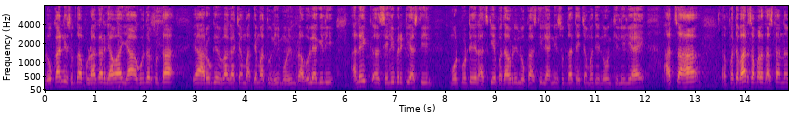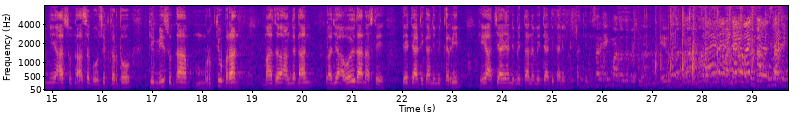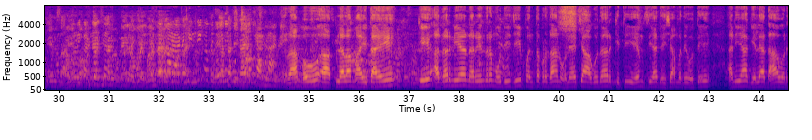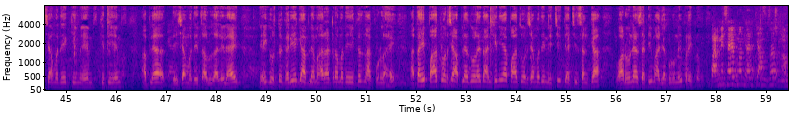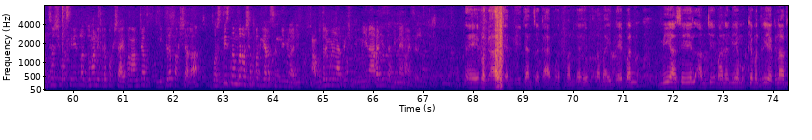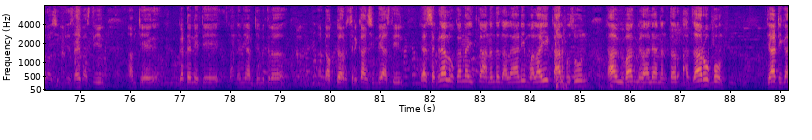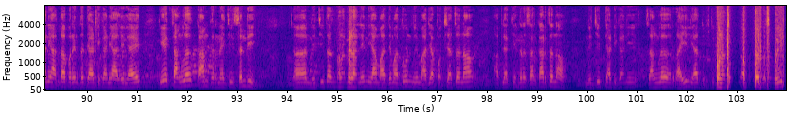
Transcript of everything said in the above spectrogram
लोकांनीसुद्धा पुढाकार घ्यावा. या अगोदरसुद्धा या आरोग्य विभागाच्या माध्यमातून ही मोहीम राबवल्या गेली. अनेक सेलिब्रिटी असतील मोठमोठे राजकीय पदावरील लोक असतील यांनी सुद्धा त्याच्यामध्ये नोंद केलेली आहे. आजचा हा पदभार सांभाळत असताना मी आजसुद्धा असं घोषित करतो की मी सुद्धा मृत्यूपर्यंत माझं अंगदान किंवा जे अवयवदान असते ते त्या ठिकाणी मी करीन. हे आजच्या या निमित्तानं मी त्या ठिकाणी घोषणा केली. सर एक महत्त्वाचा प्रश्न. राम भाऊ आपल्याला माहीत आहे की आदरणीय नरेंद्र मोदीजी पंतप्रधान होण्याच्या अगोदर किती एम्स या देशामध्ये होते. आणि या गेल्या दहा वर्षामध्ये किम एम्स किती एम्स आपल्या देशामध्ये चालू झालेले आहेत. ही गोष्ट खरी आहे की आपल्या महाराष्ट्रामध्ये एकच नागपूरला आहे. आता ही पाच वर्ष आपल्याजवळ आहेत आणखीन या पाच वर्षामध्ये निश्चित त्याची संख्या वाढवण्यासाठी माझ्याकडूनही प्रयत्न होते पारणे साहेब म्हणतात की आमचं आमचं शिवसेनेतला जुना मित्रपक्ष आहे पण आमच्या मित्रपक्षाला पस्तीस नंबरला शपथ घ्यायला संधी मिळाली. अगोदर मिळणं अपेक्षित होती म्हणजे नाराजी झाली नाही माझ्या नाही बघा त्यांनी त्यांचं काय मत मांडलं हे मला माहीत नाही पण मी असेल आमचे माननीय मुख्यमंत्री एकनाथराव शिंदे साहेब असतील आमचे गटनेते माननीय आमचे मित्र डॉक्टर श्रीकांत शिंदे असतील या सगळ्या लोकांना इतका आनंद झाला आहे आणि मलाही कालपासून हा विभाग मिळाल्यानंतर हजारो फोन त्या ठिकाणी आतापर्यंत त्या ठिकाणी आलेले आहेत की एक चांगलं काम करण्याची संधी निश्चितच मला मिळाले आणि या माध्यमातून मी माझ्या पक्षाचं नाव आपल्या केंद्र सरकारचं नाव निश्चित त्या ठिकाणी चांगलं राहील या दृष्टिकोनातून कसं होईल.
